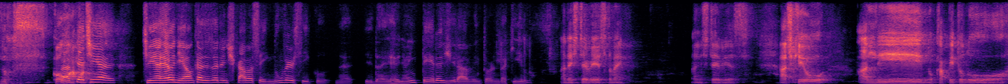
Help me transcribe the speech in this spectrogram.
Nossa, como Sabe a... tinha, tinha reunião que às vezes a gente ficava assim, num versículo, né? E daí a reunião inteira girava em torno daquilo. A gente teve esse também. A gente teve esse. Acho que eu, ali no capítulo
